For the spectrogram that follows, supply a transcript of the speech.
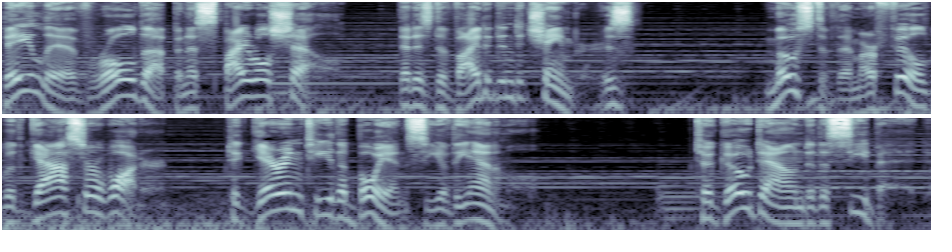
They live rolled up in a spiral shell that is divided into chambers. Most of them are filled with gas or water to guarantee the buoyancy of the animal. To go down to the seabed,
